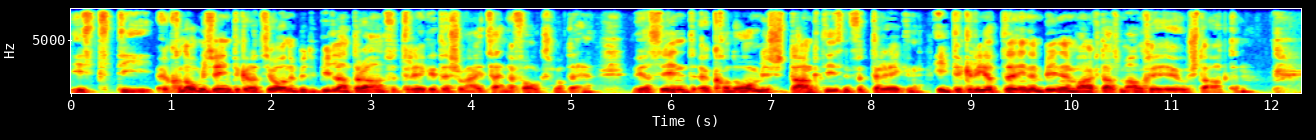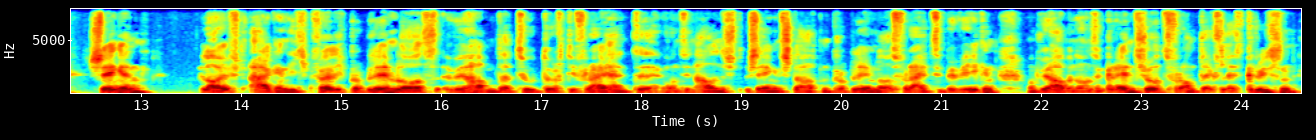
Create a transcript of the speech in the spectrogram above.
ist die ökonomische Integration über die bilateralen Verträge der Schweiz ein Erfolgsmodell. Wir sind ökonomisch dank diesen Verträgen integrierter in den Binnenmarkt als manche EU-Staaten. Schengen läuft eigentlich völlig problemlos. Wir haben dazu durch die Freiheit äh, uns in allen Schengen-Staaten problemlos frei zu bewegen und wir haben unseren Grenzschutz, Frontex lässt grüßen,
